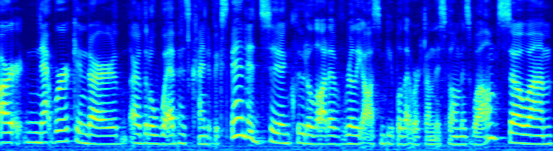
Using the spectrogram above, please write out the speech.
our network and our our little web has kind of expanded to include a lot of really awesome people that worked on this film as well. So. Um,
